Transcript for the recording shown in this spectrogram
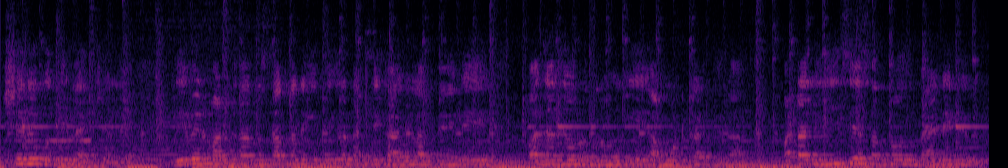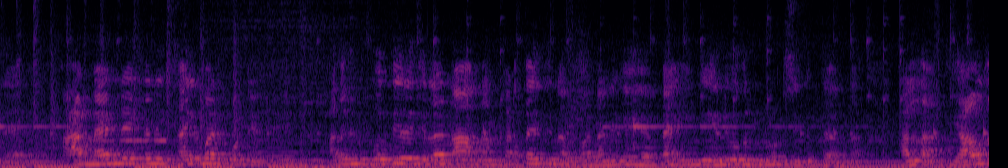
ವಿಷಯನೇ ಗೊತ್ತಿಲ್ಲ ಆ್ಯಕ್ಚುಲಿ ನೀವೇನು ಮಾಡ್ತೀರಾ ಅಂದ್ರೆ ಸರ್ ನನಗೆ ತಿಂಗಳು ಕಟ್ಟಲಿಕ್ಕೆ ಆಗಿಲ್ಲ ಅಂತ ಹೇಳಿ ಬಜಾಜ್ ಅವ್ರ ಹತ್ರ ಹೋಗಿ ಅಮೌಂಟ್ ಕಟ್ತೀರಾ? ಬಟ್ ಅಲ್ಲಿ ಇ ಸಿ ಎಸ್ ಅಂತ ಒಂದು ಮ್ಯಾಂಡೇಟ್ ಇರುತ್ತೆ. ಆ ಮ್ಯಾಂಡೇಟ್ ನೀವು ಸೈನ್ ಮಾಡಿ ಕೊಟ್ಟಿರ್ತೀರಿ ಅದು ನಿಮ್ಗೆ ಗೊತ್ತಿರೋದಿಲ್ಲ, ನಾ ನಾನು ಕಟ್ತಾ ಇದ್ದೀನಲ್ವ? ನನಗೆ ಬ್ಯಾಂಕ್ ಇಲ್ಲಿ ಎಲ್ಲಿ ಹೋದ್ರೂ ಲೋನ್ ಸಿಗುತ್ತೆ ಅಂತ. ಅಲ್ಲ, ಯಾವಾಗ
